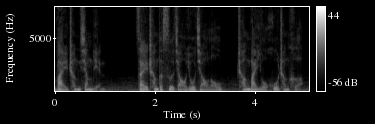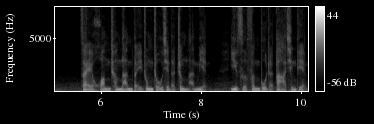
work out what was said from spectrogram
外城相连，在城的四角有角楼，城外有护城河。在皇城南北中轴线的正南面，依次分布着大清殿、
